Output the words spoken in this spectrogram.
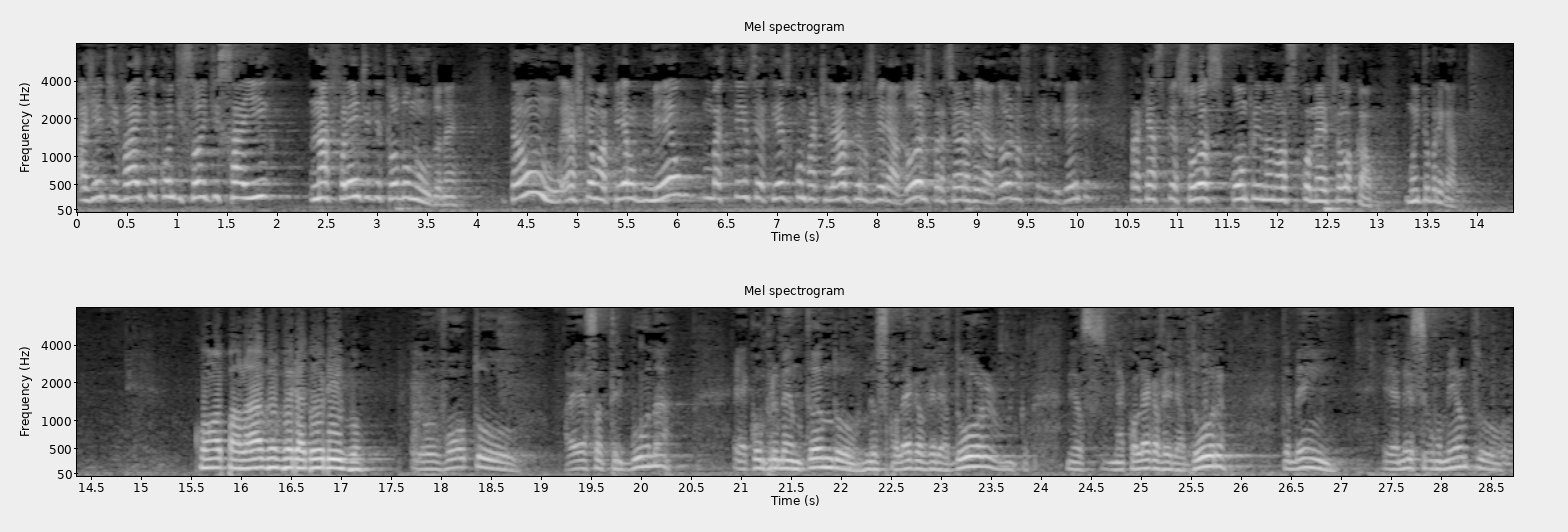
a gente vai ter condições de sair na frente de todo mundo, né? Então, acho que é um apelo meu, mas tenho certeza compartilhado pelos vereadores, para a senhora vereadora, nosso presidente, para que as pessoas comprem no nosso comércio local. Muito obrigado. Com a palavra, o vereador Ivo. Eu volto a essa tribuna é, cumprimentando meus colegas vereador, minhas, minha colega vereadora, também é, nesse momento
